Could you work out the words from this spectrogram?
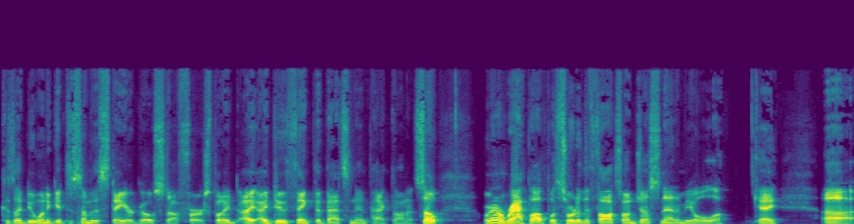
because I do want to get to some of the stay or go stuff first. But I, I, I do think that that's an impact on it. So we're going to wrap up with sort of the thoughts on Justin Ademilola. Okay. Uh,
